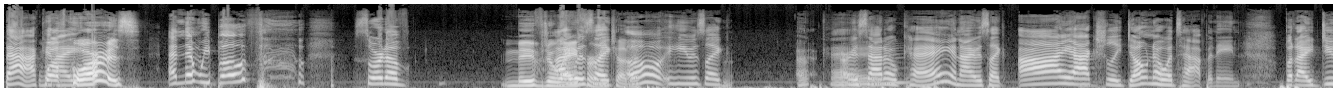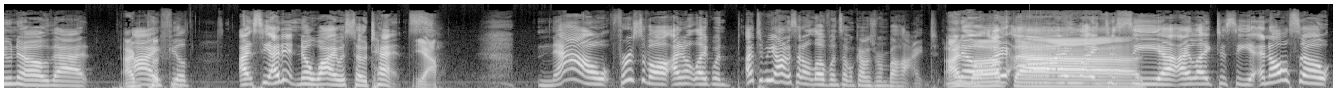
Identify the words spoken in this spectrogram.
back, well, and of I course, and then we both sort of. moved away I was from like, each other. oh, he was like, okay, "Or is that okay?" And I was like, "I actually don't know what's happening, but I do know that I'm I cooking. feel." I see. I didn't know why I was so tense. Yeah, Now, first of all, I don't like when. Uh, to be honest, I don't love when someone comes from behind. You I know, love I, I that. like to see. Uh, I like to see, and also,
